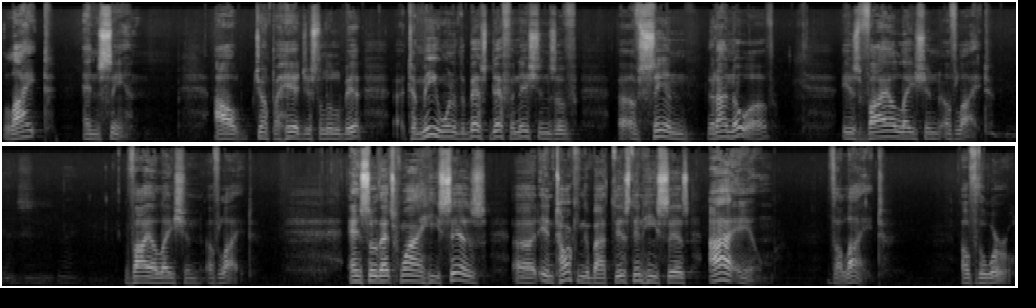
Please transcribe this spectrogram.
Light and sin. I'll jump ahead just a little bit. To me, one of the best definitions of, of sin that I know of is violation of light. Violation of light. And so that's why he says, uh, in talking about this, then he says, I am the light of the world.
